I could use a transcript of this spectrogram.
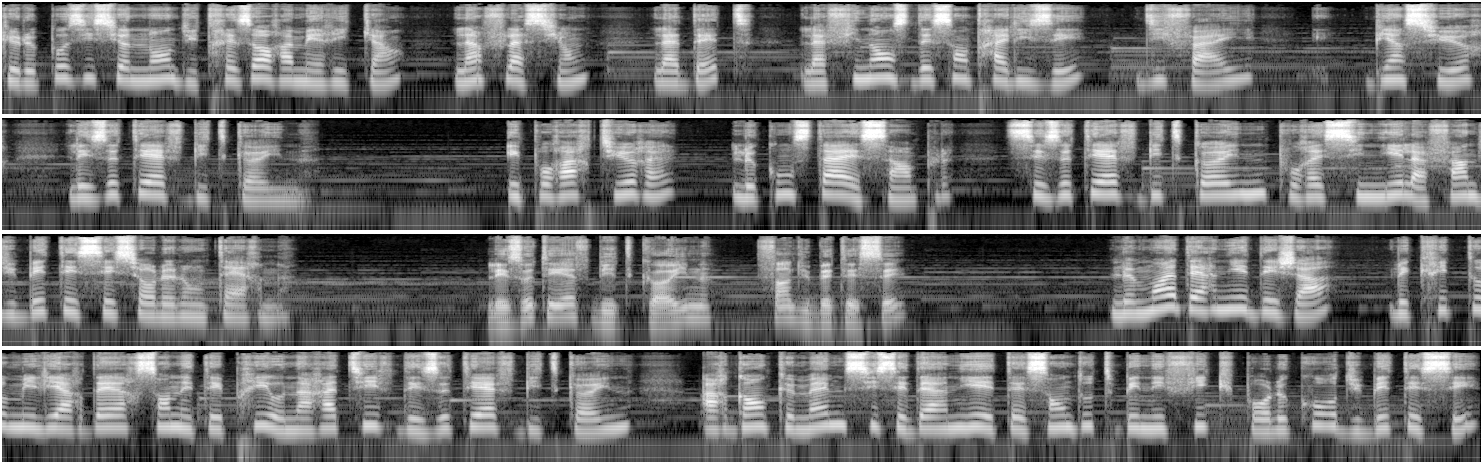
que le positionnement du Trésor américain, l'inflation, la dette, la finance décentralisée, DeFi, et, bien sûr, les ETF Bitcoin. Et pour Arthur, le constat est simple, ces ETF Bitcoin pourraient signer la fin du BTC sur le long terme. Les ETF Bitcoin, fin du BTC Le mois dernier déjà, le crypto-milliardaire s'en était pris au narratif des ETF Bitcoin, arguant que même si ces derniers étaient sans doute bénéfiques pour le cours du BTC,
